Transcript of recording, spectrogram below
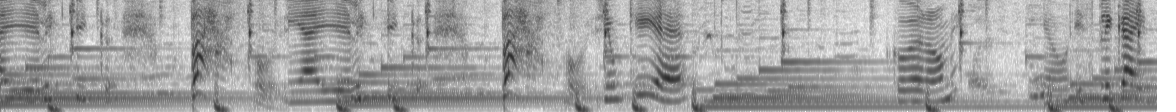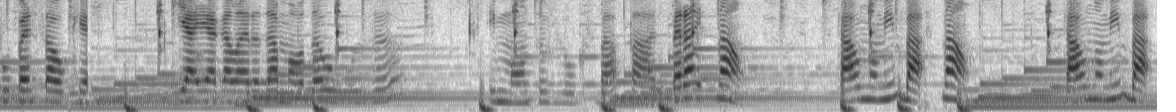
aí ele fica bafo. E aí ele fica bafo. O que é? Qual é o nome? Explica aí pro pessoal que, é, que aí a galera da moda usa e monta os looks babados. Peraí, não. Tá o nome embaixo. Não. Tá o nome embaixo.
